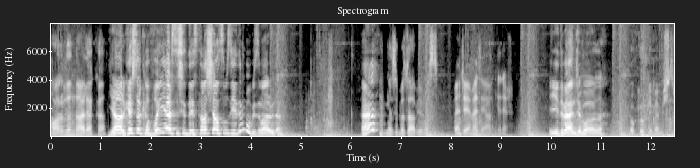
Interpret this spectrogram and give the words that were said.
harbiden ne alaka? Ya arkadaşlar kafayı yersin şimdi destans şansımız yedi mi bu bizim harbiden? He? Yemez yemez abi yemez. Bence yemez ya gelir. E, Yedi bence bu arada. Yok yok yememiştir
